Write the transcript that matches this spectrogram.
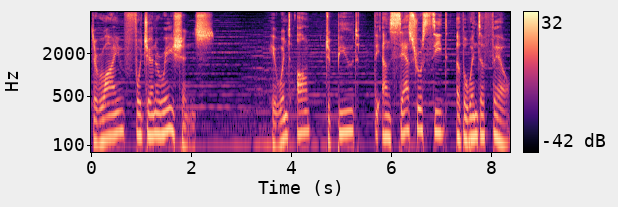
the Rhine for generations. He went on to build the ancestral seat of Winterfell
